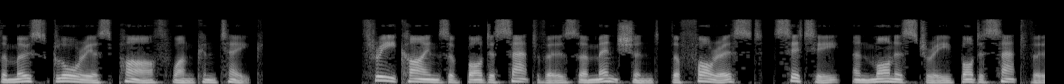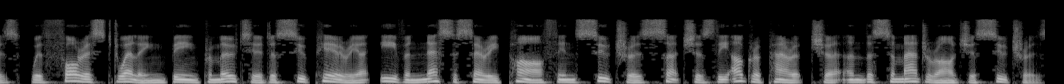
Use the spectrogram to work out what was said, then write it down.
the most glorious path one can take. Three kinds of bodhisattvas are mentioned, the forest, city, and monastery bodhisattvas, with forest dwelling being promoted a superior, even necessary path in sutras such as the Ugrapariksha and the Samadhiraja Sutras.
